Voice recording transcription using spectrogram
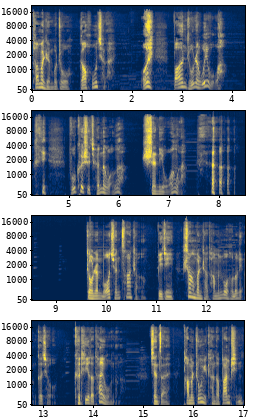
他们忍不住高呼起来：“喂，保安主任威武啊！嘿，不愧是全能王啊，胜利有望了！”哈哈哈！众人摩拳擦掌，毕竟上半场他们落后了两个球，可踢得太窝囊了。现在他们终于看到扳平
